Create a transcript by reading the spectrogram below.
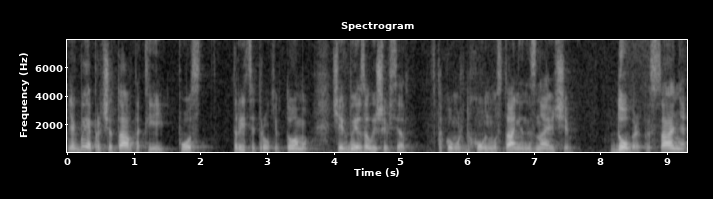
Якби я прочитав такий пост 30 років тому, чи якби я залишився в такому ж духовному стані, не знаючи добре писання,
